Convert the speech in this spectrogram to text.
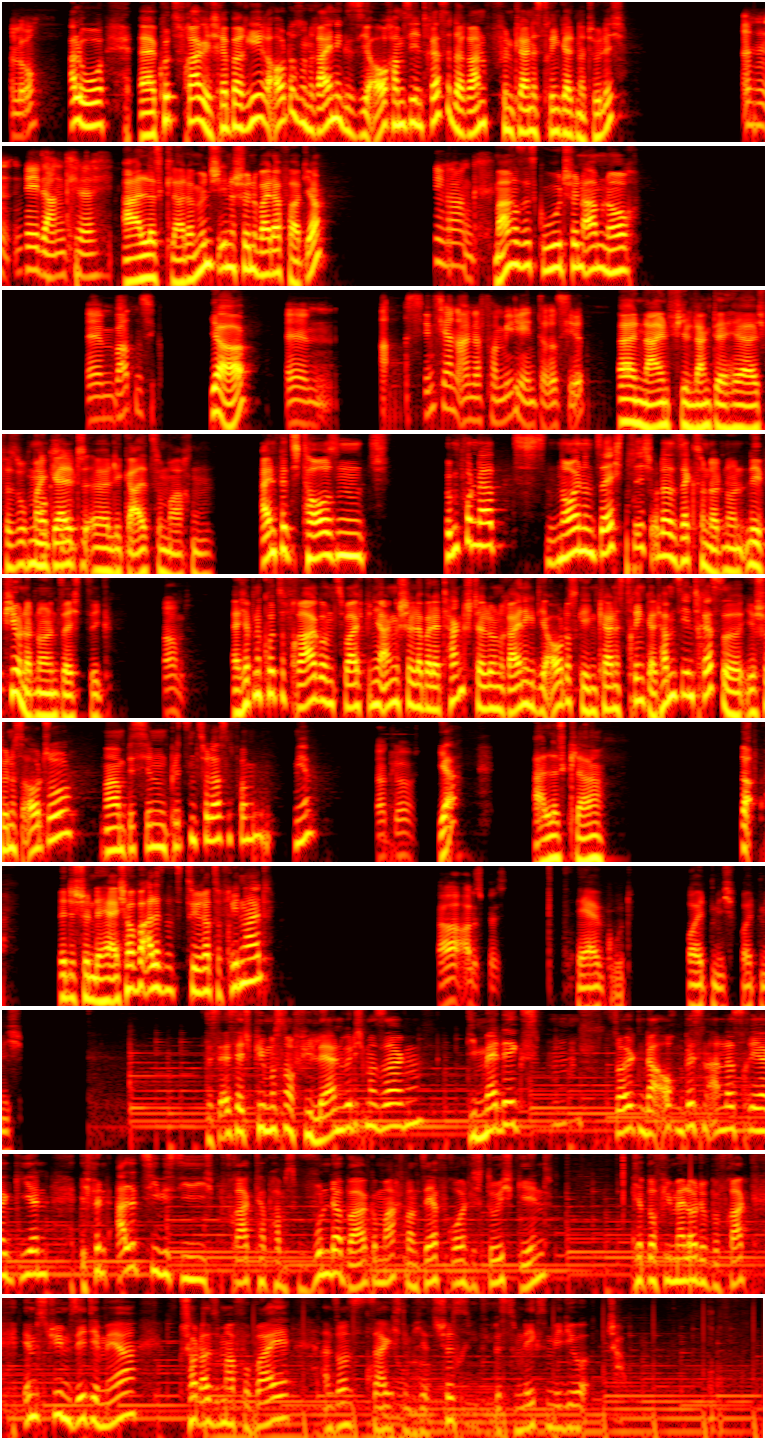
Hallo? Hallo. Äh, kurze Frage. Ich repariere Autos und reinige sie auch. Haben Sie Interesse daran? Für 'n kleines Trinkgeld natürlich. Ähm, ne, danke. Alles klar, dann wünsche ich Ihnen 'ne schöne Weiterfahrt, ja? Vielen Dank. Machen Sie es gut. Schönen Abend noch. Ähm, warten Sie. Ja? Ähm, ah, sind Sie an einer Familie interessiert? Äh, nein, vielen Dank, der Herr. Ich versuche mein Okay. Geld, äh, legal zu machen. 41.569 oder 609 ne, 469. Abend. Ich habe 'ne kurze Frage und zwar, ich bin hier Angestellter bei der Tankstelle und reinige die Autos gegen kleines Trinkgeld. Haben Sie Interesse, Ihr schönes Auto mal 'n bisschen blitzen zu lassen von mir? Ja, klar. Ja? Alles klar. So. Bitte schön, der Herr. Ich hoffe, alles ist zu Ihrer Zufriedenheit? Ja, alles best. Sehr gut. Freut mich, freut mich. Das SHP muss noch viel lernen, würde ich mal sagen. Die Medics mm, sollten da auch ein bisschen anders reagieren. Ich finde, alle Zivis, die ich befragt habe, haben es wunderbar gemacht, waren sehr freundlich durchgehend. Ich habe noch viel mehr Leute befragt. Im Stream seht ihr mehr. Schaut also mal vorbei. Ansonsten sage ich nämlich jetzt Tschüss. Bis zum nächsten Video. Ciao.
